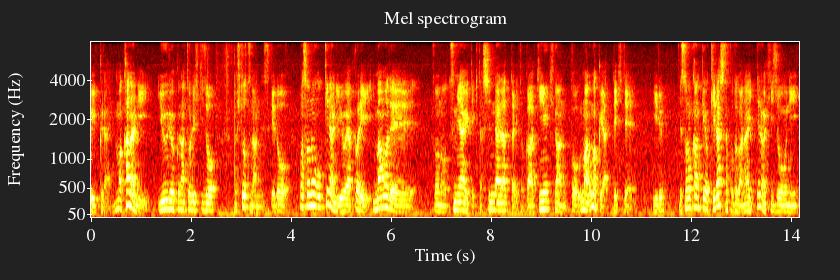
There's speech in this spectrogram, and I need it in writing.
位くらい、まあ、かなり有力な取引所の一つなんですけど、まあ、その大きな理由はやっぱり今までその積み上げてきた信頼だったりとか金融機関と、まあ、うまくやってきている。でその関係を切らしたことがないっていうのが非常に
